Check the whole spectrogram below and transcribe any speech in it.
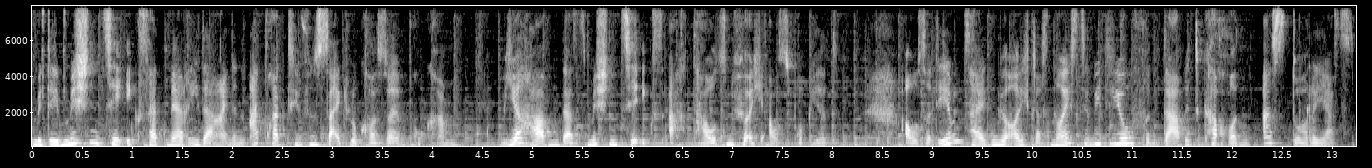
Mit dem Mission CX hat Merida einen attraktiven Cyclocrosser im Programm. Wir haben das Mission CX 8000 für euch ausprobiert. Außerdem zeigen wir euch das neueste Video von David Caron Asturias.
